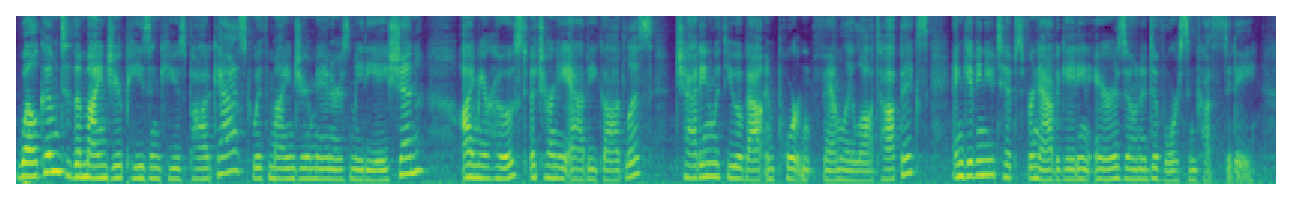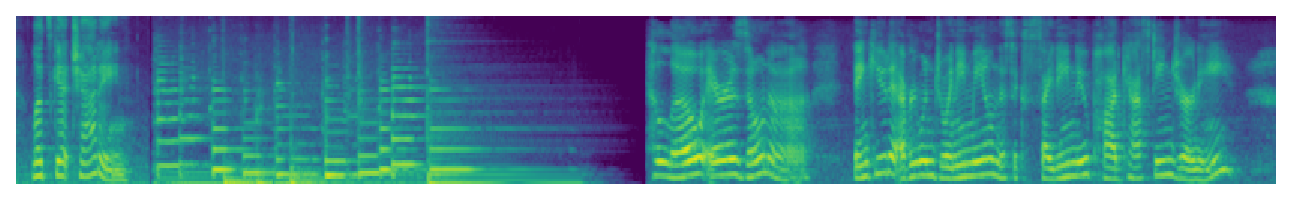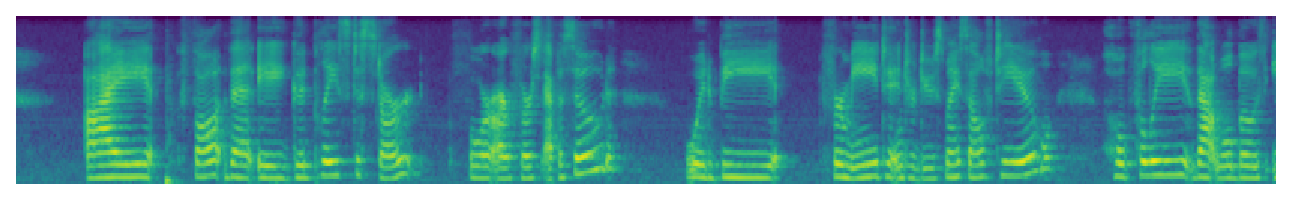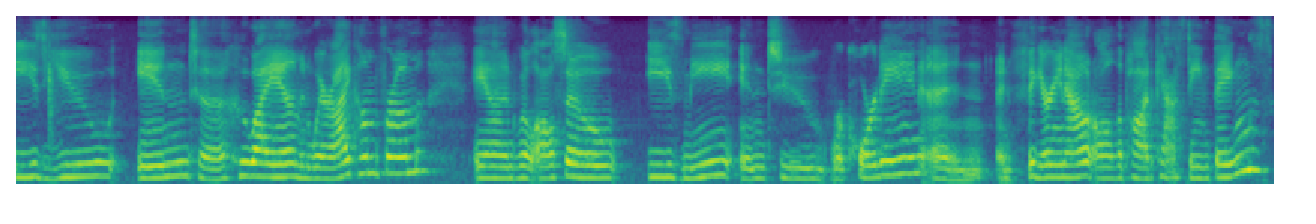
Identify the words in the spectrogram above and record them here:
Welcome to the Mind Your P's and Q's podcast with Mind Your Manners Mediation. I'm your host, attorney Abbie Godles, chatting with you about important family law topics and giving you tips for navigating Arizona divorce and custody. Let's get chatting. Hello, Arizona. Thank you to everyone joining me on this exciting new podcasting journey. I thought that a good place to start for our first episode would be for me to introduce myself to you. Hopefully, that will both ease you into who I am and where I come from, and will also ease me into recording and, and figuring out all the podcasting things.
